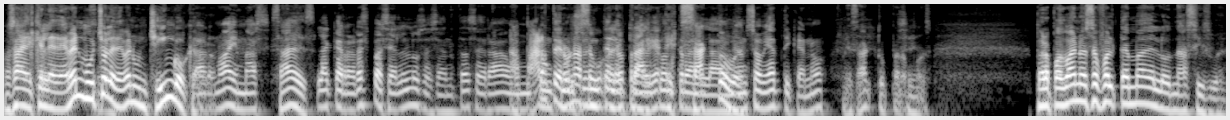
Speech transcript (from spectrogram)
O sea, el que le deben mucho, le deben un chingo, Claro, cabrón. no hay más. ¿Sabes? La carrera espacial en los 60 era un Aparte, era una concurso segu- era otra intelectual guerra- contra la exacto, Unión güey. Soviética, ¿no? Exacto, pero Sí. pues. Pero pues bueno, ese fue el tema de los nazis, güey.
